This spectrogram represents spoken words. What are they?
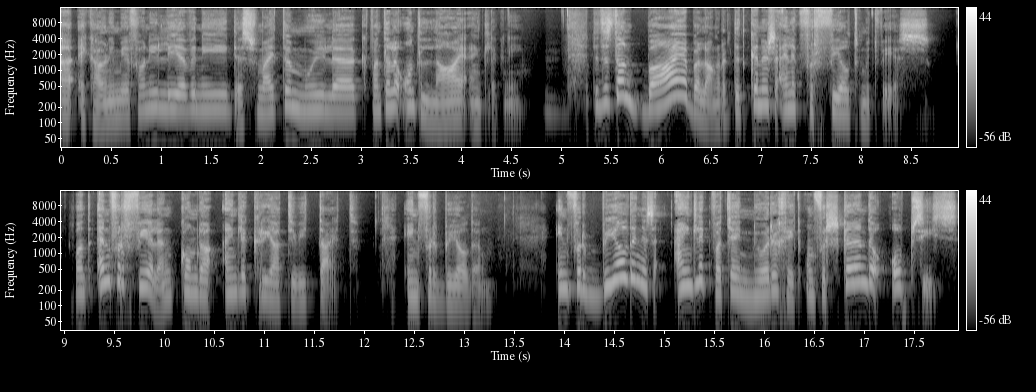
uh, ek hou nie meer van die lewe nie, dis vir my te moeilik want hulle ontlaai eintlik nie. Dit is dan baie belangrik dat kinders eintlik verveeld moet wees. Want in verveling kom daar eintlik kreatiwiteit en verbeelding. En verbeelding is eintlik wat jy nodig het om verskillende opsies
